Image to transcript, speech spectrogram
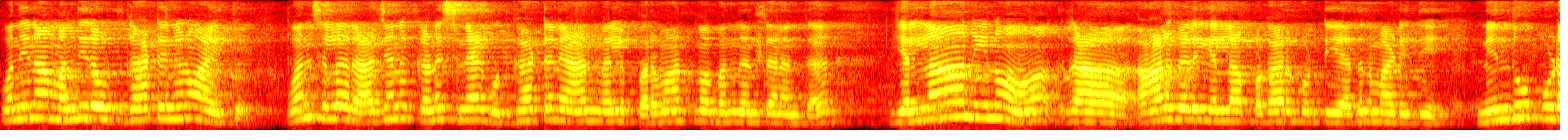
ಒಂದಿನ ಮಂದಿರ ಉದ್ಘಾಟನೆಯೂ ಆಯಿತು. ಒಂದ್ಸಲ ರಾಜನ ಕನಸಿನಾಗ ಉದ್ಘಾಟನೆ ಆದ್ಮೇಲೆ ಪರಮಾತ್ಮ ಬಂದಂತಾನಂತ, ಎಲ್ಲ ನೀನು ರಾ, ಆಳುಗಳಿಗೆಲ್ಲ ಪಗಾರ ಕೊಟ್ಟು ಅದನ್ನು ಮಾಡಿದ್ದಿ. ನಿಂದು ಕೂಡ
